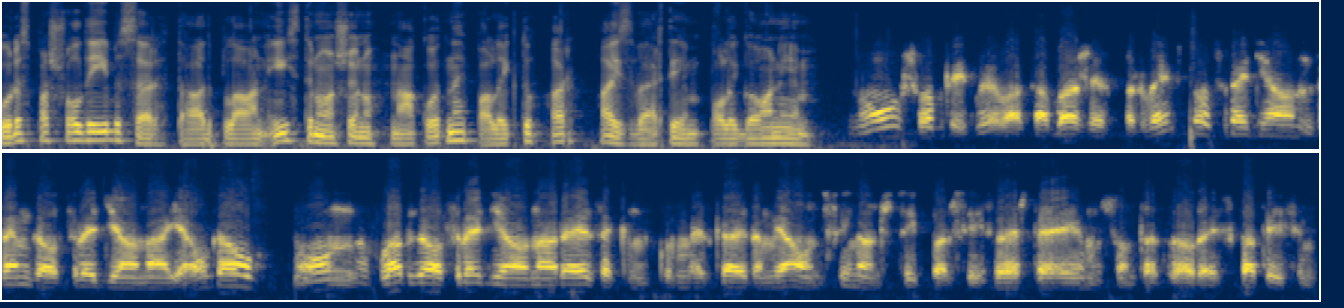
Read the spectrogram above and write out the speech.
kuras pašvaldības ar tādu plānu īstenošanu nākotnē paliktu ar aizvērtiem poligoniem. Nu, šobrīd lielākā bažas ir par Ventspils reģionu, Zemgals reģionā Jelgavu un Latgals reģionā Rēzekni, kur mēs gaidām jaunas finanšu ciparus izvērtējumus un tad vēlreiz skatīsim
